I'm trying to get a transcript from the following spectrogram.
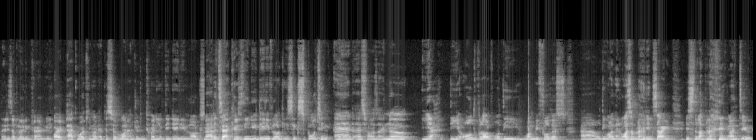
that is uploading currently. All right, Pack, working on episode 120 of the daily vlogs. Matt Attackers, the new daily vlog is exporting, and as far as I know, yeah, the old vlog or the one before this uh, or the one that was uploading, sorry, is still uploading onto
